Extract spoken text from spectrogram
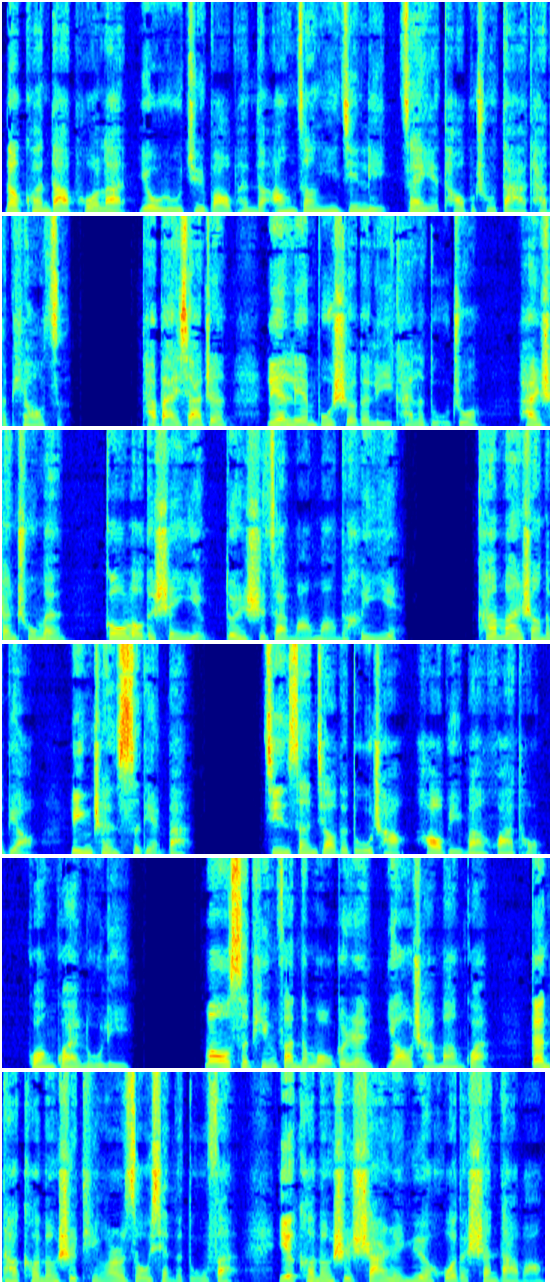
那宽大破烂、犹如聚宝盆的肮脏衣襟里，再也掏不出大沓的票子。他败下阵，恋恋不舍地离开了赌桌，蹒跚出门。佝偻的身影顿时在茫茫的黑夜。看腕上的表，凌晨四点半。金三角的赌场好比万花筒，光怪陆离。貌似平凡的某个人腰缠万贯，但他可能是铤而走险的毒贩，也可能是杀人越货的山大王，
